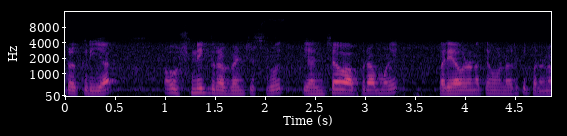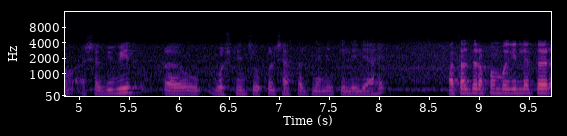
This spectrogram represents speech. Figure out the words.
प्रक्रिया औष्णिक द्रव्यांचे स्रोत यांच्या वापरामुळे पर्यावरणात होणारे परिणाम अशा विविध गोष्टींची उकल शास्त्रज्ञांनी केलेली आहे. आता जर आपण बघितलं तर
